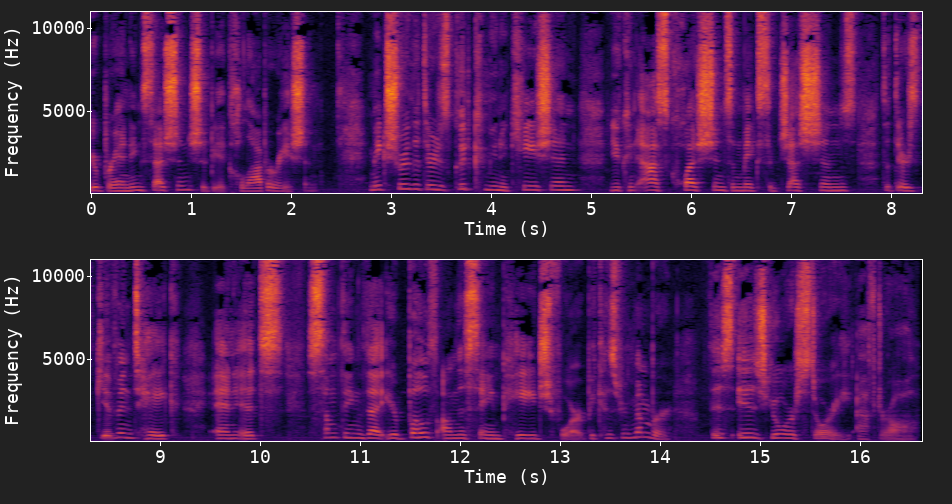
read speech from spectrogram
Your branding session should be a collaboration. Make sure that there's good communication. You can ask questions and make suggestions, that there's give and take, and it's something that you're both on the same page for. Because remember, this is your story after all.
